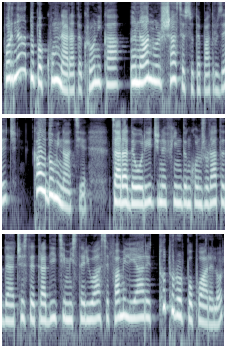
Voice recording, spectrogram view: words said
pornea, după cum ne arată cronica, în anul 640 ca o dominație, țara de origine fiind înconjurată de aceste tradiții misterioase familiare tuturor popoarelor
